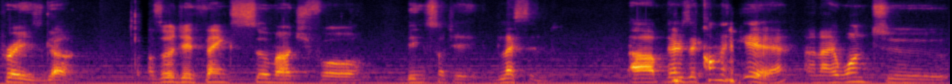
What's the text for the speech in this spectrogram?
Praise God. Azoje, thanks so much for being such a blessing. Uh, there's a comment here, and I want to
